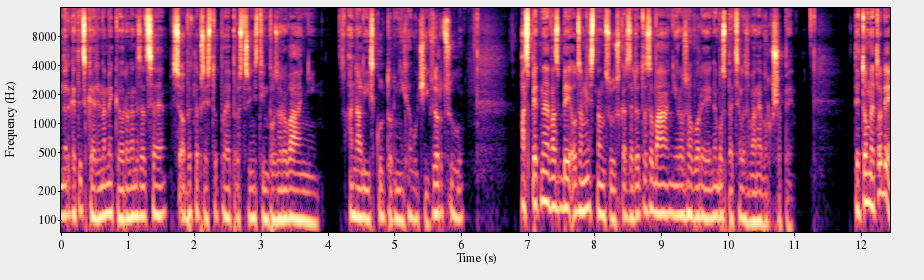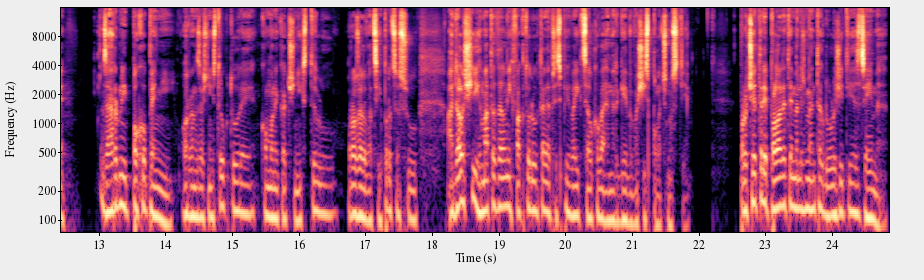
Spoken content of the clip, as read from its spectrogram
energetické dynamiky organizace se obvykle přistupuje prostřednictvím pozorování, analýz kulturních a vůčích vzorců a zpětné vazby od zaměstnanců skrze dotazování, rozhovory nebo specializované workshopy. Tyto metody zahrnují pochopení organizační struktury, komunikačních stylů, rozhodovacích procesů a dalších matatelných faktorů, které přispívají k celkové energii ve vaší společnosti. Proč je tedy polarity management tak důležitý, je zřejmé.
